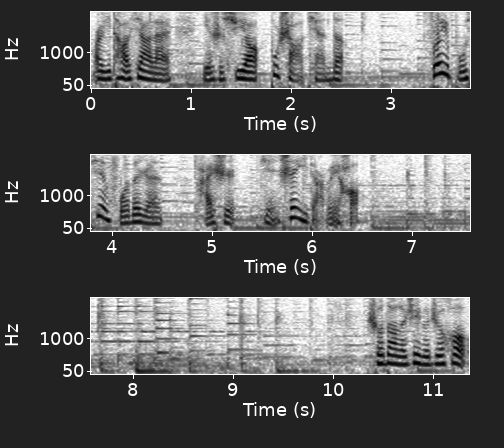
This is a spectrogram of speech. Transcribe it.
而一套下来也是需要不少钱的。所以，不信佛的人还是谨慎一点为好。说到了这个之后，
